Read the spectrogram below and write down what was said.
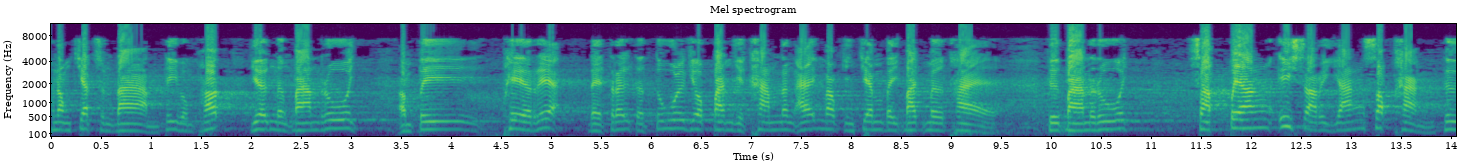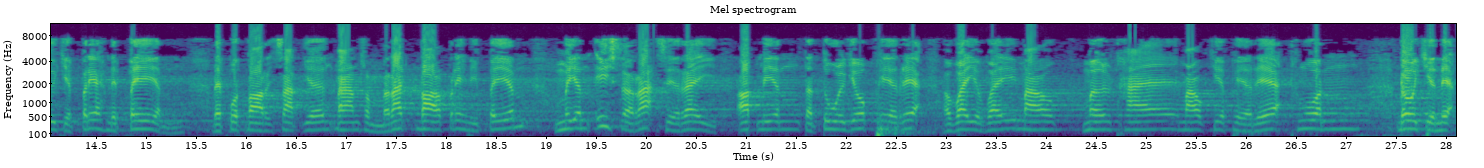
ក្នុងចិត្តសន្តាន ទីបំផុតយើងនឹងបានរួចអំពីភារៈដែលត្រូវទទួលយកបញ្ញខំនឹងឯងមកចិញ្ចឹមបីបាច់មើលថែគឺបានរួច សពាំងអ៊ីសារិយ៉ាងសុខខាងគឺជាព្រះនិព្វានដែលពុទ្ធបរិស័ទយើងបានសម្រេចដល់ព្រះនិព្វាន មានអ៊ីសរៈសេរីអត់មានទទួលយកភារៈអ្វីអ្វីមកមើលថែមកជាភារៈធ្ងន់ដូចជាអ្នក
